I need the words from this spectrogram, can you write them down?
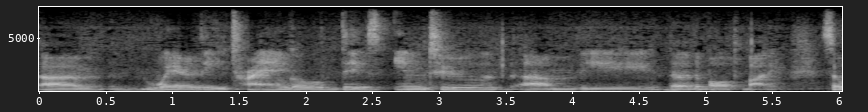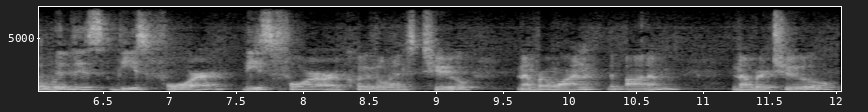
um, where the triangle digs into um, the, the, the bolt body. So with this, these four, these four are equivalent to number one, the bottom, number two,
